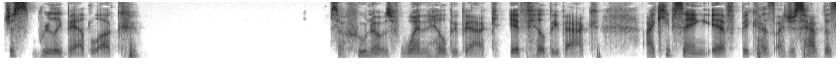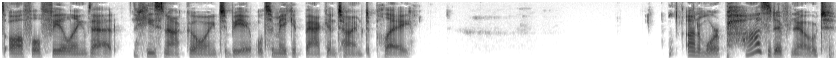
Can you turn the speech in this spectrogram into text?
just really bad luck. So who knows when he'll be back, if he'll be back. I keep saying if because I just have this awful feeling that he's not going to be able to make it back in time to play. On a more positive note,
